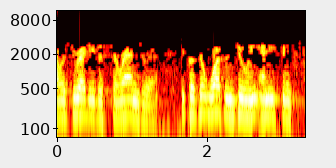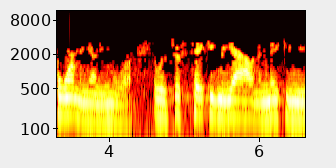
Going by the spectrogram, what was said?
I was ready to surrender it because it wasn't doing anything for me anymore. It was just taking me out and making me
